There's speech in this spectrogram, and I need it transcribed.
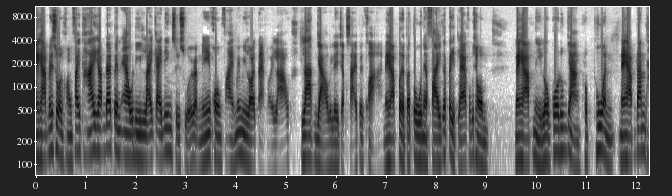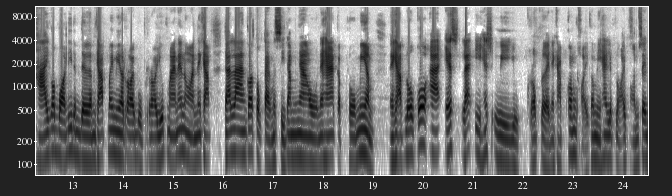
นะครับในส่วนของไฟท้ายครับได้เป็น LD Light Guiding สวยๆ แบบนี้โคมไฟไม่มีรอยแตกรอยร้าวลากยาวไปเลยจากซ้ายไปขวานะครับเปิดประตูเนี่ยไฟก็ติดแล้วคุณผู้ชม นะครับนี่โลโก้ทุกอย่างครบถ้วนนะครับ ด้านท้ายก็บอดี้เดิมๆครับไม่มีรอยบุบรอยยุบมาแน่นอนนะครับ ด้านล่างก็ตกแต่งเป็นสีดำเงานะฮะกับโครเมียมนะครับโลโก้ RS และ EHV อยู่ครบเลยนะครับกล้องถอยก็มีให้เรียบร้อยพร้อมเส้น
